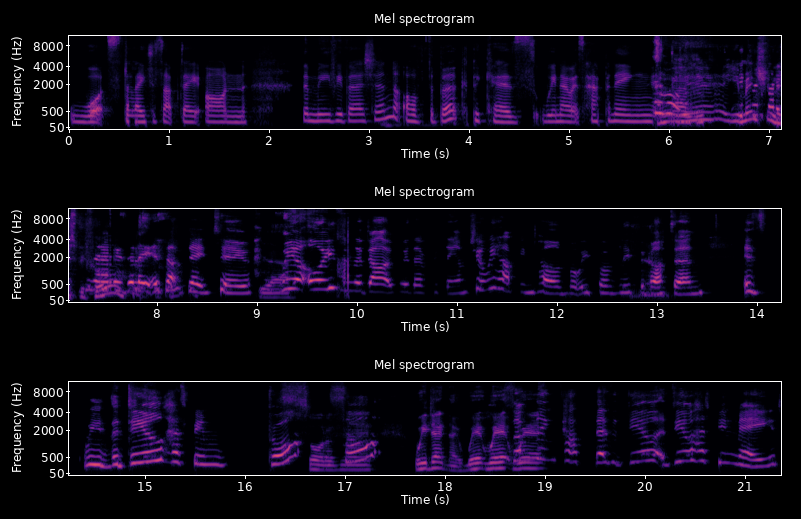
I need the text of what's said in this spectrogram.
what's the latest update on the movie version of the book because we know it's happening. Oh, um, yeah, you We'd mentioned this before. The latest update too. Yeah. We are always in the dark with everything. I'm sure we have been told, but we've probably forgotten. Is we the deal has been brought? sort of. sort? no. We don't know. We're we're we're Something's happened. There's a deal. A deal has been made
